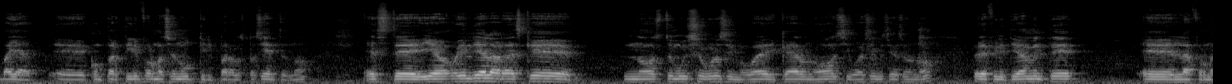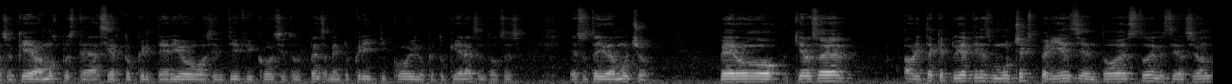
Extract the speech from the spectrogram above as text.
vaya, eh, compartir información útil para los pacientes, ¿no? Este, y hoy en día la verdad es que no estoy muy seguro si me voy a dedicar o no, si voy a hacer investigación o no, pero definitivamente eh, la formación que llevamos pues te da cierto criterio científico, cierto pensamiento crítico y lo que tú quieras, entonces eso te ayuda mucho. Pero quiero saber ahorita que tú ya tienes mucha experiencia en todo esto de investigación,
